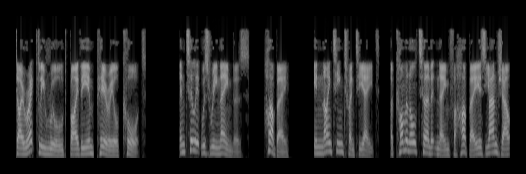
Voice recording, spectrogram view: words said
directly ruled by the imperial court, until it was renamed as Hebei in 1928. A common alternate name for Hebei is Yanzhao,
